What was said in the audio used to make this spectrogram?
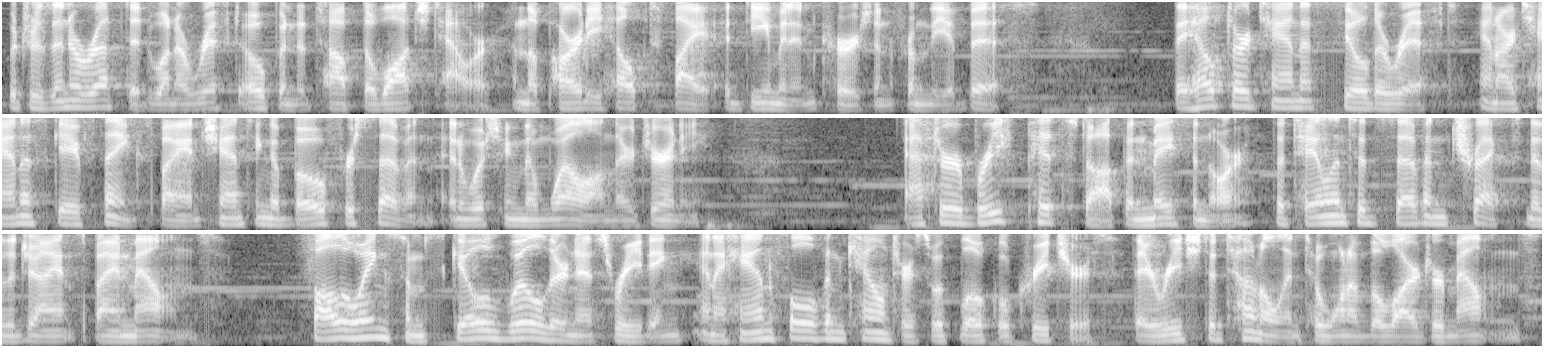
which was interrupted when a rift opened atop the watchtower and the party helped fight a demon incursion from the abyss. They helped Artanis seal the rift, and Artanis gave thanks by enchanting a bow for seven and wishing them well on their journey. After a brief pit stop in Maethanor, the talented Seven trekked into the Giant Spine Mountains. Following some skilled wilderness reading and a handful of encounters with local creatures, they reached a tunnel into one of the larger mountains.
